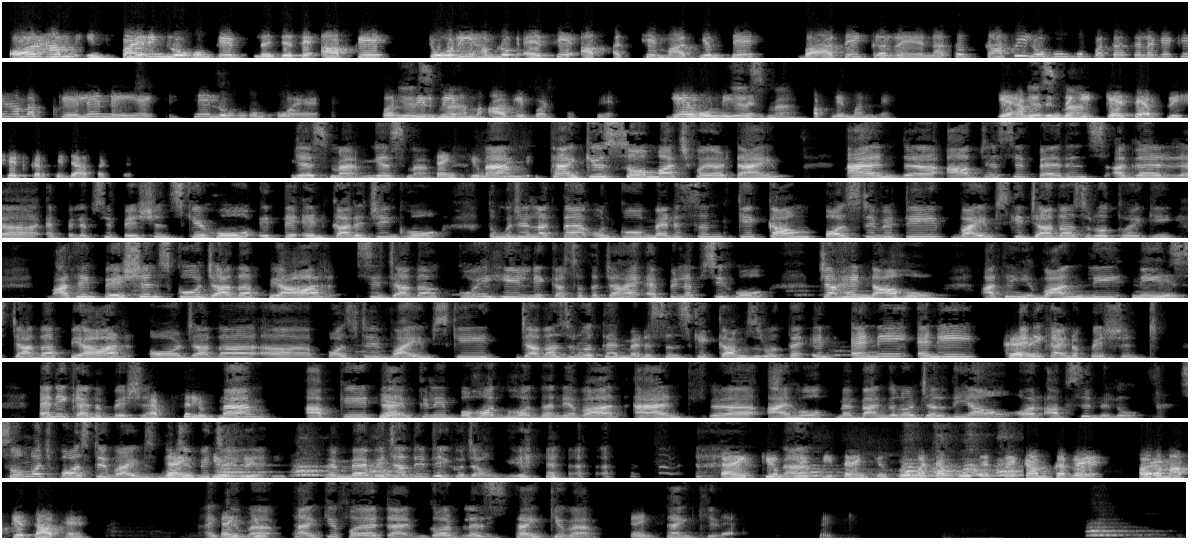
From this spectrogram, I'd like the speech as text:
और हम इंस्पायरिंग लोगों के जैसे आपके स्टोरी हम लोग ऐसे आप अच्छे माध्यम से बातें कर रहे हैं ना तो काफ़ी लोगों को पता चला गया कि हम अकेले नहीं है कितने लोगों को है पर yes, फिर भी हम आगे बढ़ सकते हैं। ये होनी yes, चाहिए अपने मन में कि हम yes, ज़िंदगी कैसे अप्रिशिएट करके जा सकते हैं। Yes ma'am yes ma'am thank you ma'am thank you so much for your time and uh, आप जैसे पेरेंट्स अगर एपिलेप्सी uh, पेशेंट्स के हो इतने इनकरेजिंग हो तो मुझे लगता है उनको मेडिसिन की कम पॉजिटिविटी वाइब्स की ज़्यादा ज़रूरत होगी आई थिंक पेशेंट्स को ज़्यादा प्यार से ज़्यादा कोई हील नहीं कर सकता चाहे एपिलेप्सी हो चाहे ना हो। आई थिंक वन नीड्स ज़्यादा प्यार और ज़्यादा पॉजिटिव वाइब्स की ज़्यादा ज़रूरत है मेडिसिन की कम ज़रूरत है in any any any kind of patient any kind of patient ma'am आपके टाइम yes. के लिए बहुत बहुत धन्यवाद एंड आई होप मैं बैंगलोर जल्दी आऊँ और आपसे मिलूं। सो मच पॉजिटिव वाइब्स मुझे भी चाहिए। मैं मैं भी जल्दी ठीक हो जाऊँगी। Thank you Preeti thank you so much आप बहुत अच्छे काम कर रहे हैं और हम आपके साथ हैं। Thank you ma'am thank you for you for your time. God bless. Thank you. Thank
